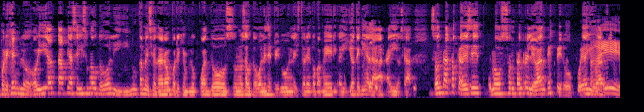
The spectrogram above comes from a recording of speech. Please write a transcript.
por ejemplo, hoy día Tapia se hizo un autogol y, y nunca mencionaron, por ejemplo, cuántos son los autogoles de Perú en la historia de Copa América y yo tenía la data ahí. O sea, son datos que a veces no son tan relevantes, pero puede ayudar. ahí,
